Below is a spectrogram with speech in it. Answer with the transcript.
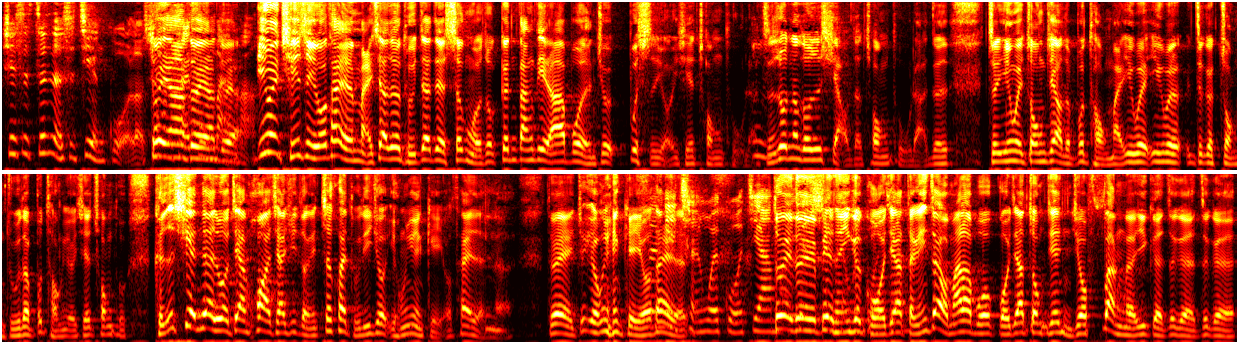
现在是真的是建国了。对啊，对啊，对啊。因为其实犹太人买下这个土地，在这生活中跟。当地的阿拉伯人就不时有一些冲突了，只是说那都是小的冲突了，这这因为宗教的不同嘛，因为因为这个种族的不同有一些冲突。可是现在如果这样画下去，等于这块土地就永远给犹太人了，对，就永远给犹太人成为国家，对对，变成一个国家，等于在我们阿拉伯国家中间，你就放了一个这个这个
